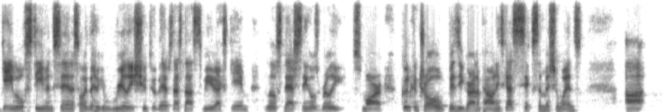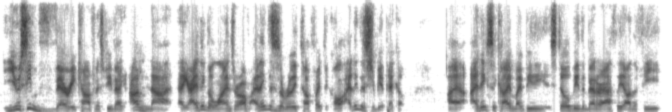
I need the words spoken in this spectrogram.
Gable Stevenson or something like that who can really shoot through the hips. That's not Spivak's game. little snatch single is really smart, good control, busy ground and pound. He's got six submission wins. Uh, you seem very confident, Spivak. I'm not. I, I, think the lines are off. I think this is a really tough fight to call. I think this should be a pickup. I, I think Sakai might be still be the better athlete on the feet.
